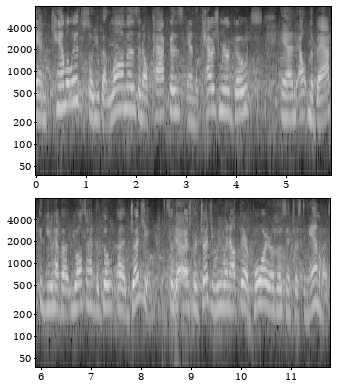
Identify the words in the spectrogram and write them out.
and camelids. So you've got llamas and alpacas and the cashmere goats. And out in the back, you have a. You also have the goat uh, judging. So the Yes. cashmere judging. We went out there. Boy, are those interesting animals.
